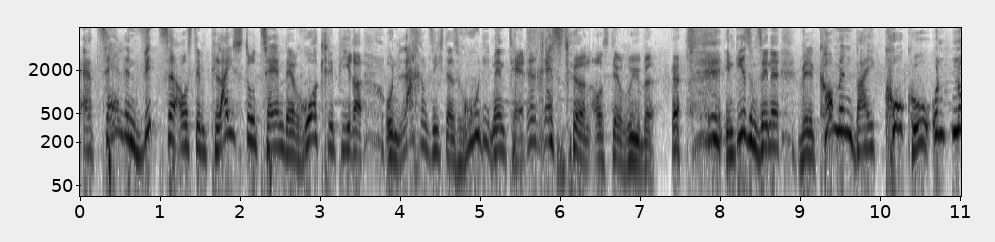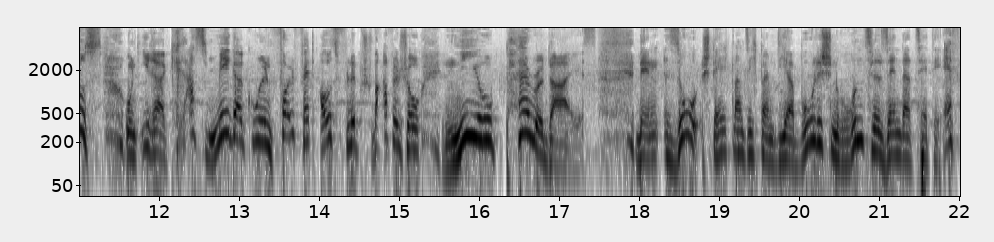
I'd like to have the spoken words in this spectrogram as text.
erzählen Witze aus dem Pleistozän der Rohrkrepierer und lachen sich das rudimentäre Resthirn aus der Rübe. In diesem Sinne, willkommen bei Coco und Nuss und ihrer krass mega coolen Vollfett-Ausflip-Schwafelshow Neo Paradise. Denn so stellt man sich beim diabolischen Runzelsender ZDF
